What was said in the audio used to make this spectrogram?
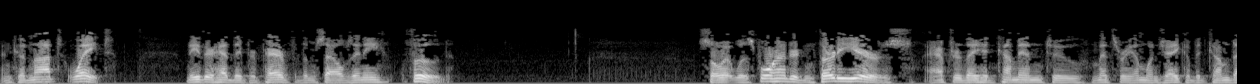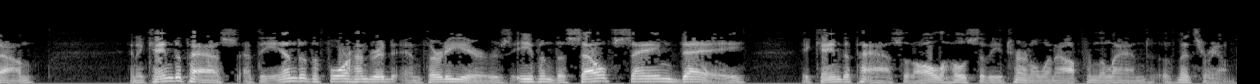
and could not wait. Neither had they prepared for themselves any food. So it was 430 years after they had come into Mitzrayim when Jacob had come down and it came to pass at the end of the four hundred and thirty years, even the self same day, it came to pass that all the hosts of the Eternal went out from the land of Mitzrayim.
